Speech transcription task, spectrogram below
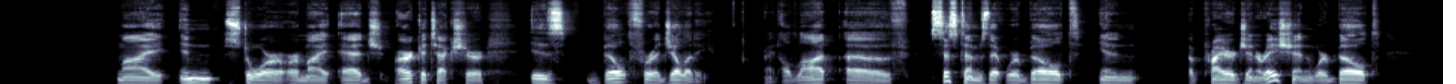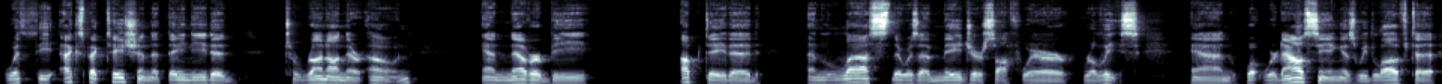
my in store or my edge architecture is built for agility. Right, a lot of systems that were built in a prior generation were built with the expectation that they needed to run on their own and never be updated unless there was a major software release. And what we're now seeing is we'd love to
